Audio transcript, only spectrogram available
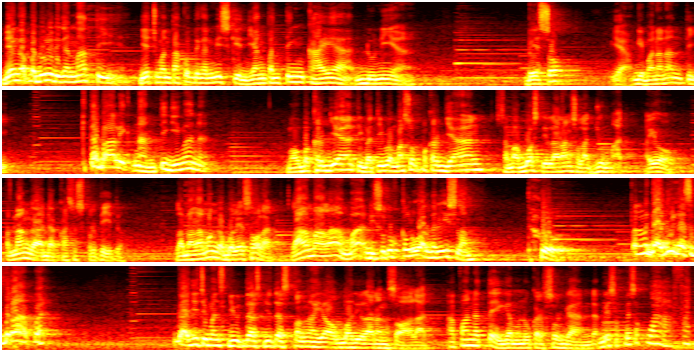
Dia nggak peduli dengan mati. Dia cuma takut dengan miskin. Yang penting kaya dunia. Besok ya gimana nanti? Kita balik nanti gimana mau bekerja tiba-tiba masuk pekerjaan sama bos dilarang sholat Jumat. Ayo pernah nggak ada kasus seperti itu? Lama-lama nggak boleh sholat. Lama-lama disuruh keluar dari Islam. Tuh padahal gaji nggak seberapa. Gaji cuma sejuta sejuta setengah ya Allah dilarang sholat. Apa anda tega menukar surga anda? Besok-besok wafat.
